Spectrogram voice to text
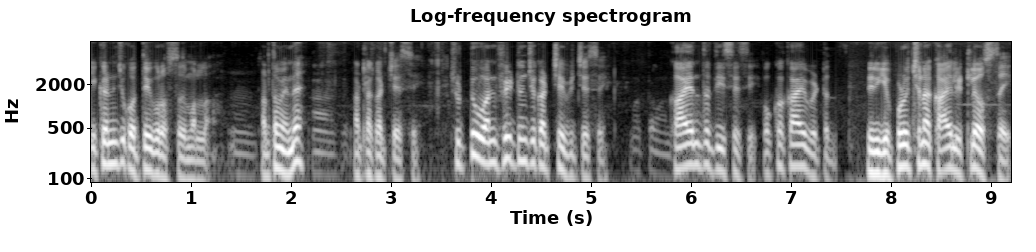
ఇక్కడ నుంచి కొత్త ఎగురు వస్తుంది మళ్ళీ. అర్థమైందే? అట్లా కట్ చేసి చుట్టూ వన్ ఫీట్ నుంచి కట్ చేపించేసి కాయంతా తీసేసి ఒక్క కాయ పెట్టద్దు. దీనికి ఎప్పుడు వచ్చినా కాయలు ఇట్లే వస్తాయి.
